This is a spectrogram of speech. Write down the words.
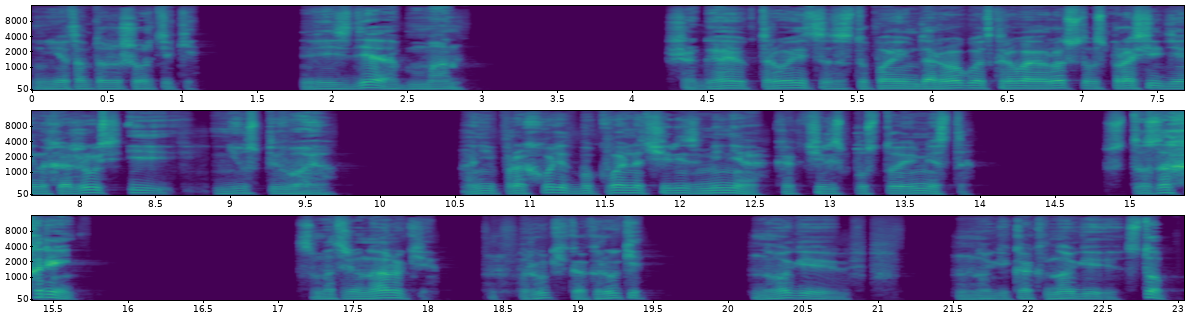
У нее там тоже шортики. Везде обман. Шагаю к троице, заступаю им дорогу, открываю рот, чтобы спросить, где я нахожусь, и не успеваю. Они проходят буквально через меня, как через пустое место. Что за хрень? Смотрю на руки. Руки как руки. Ноги... Ноги как ноги... Стоп!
